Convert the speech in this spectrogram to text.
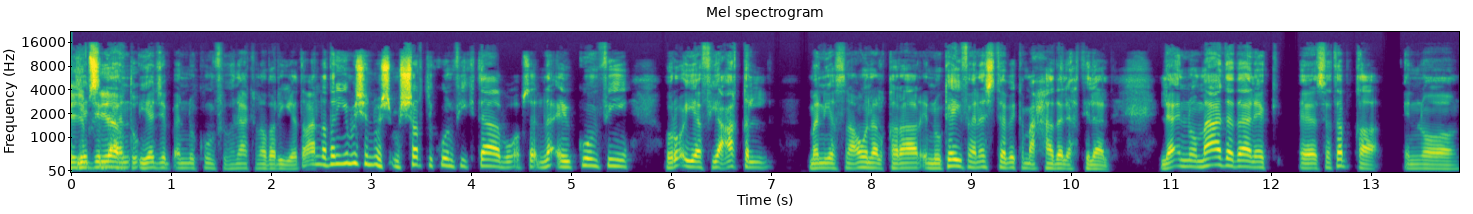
يجب يجب أن يجب أن يكون في هناك نظرية، طبعا النظرية مش إنه مش شرط يكون في كتاب وأبصر لا يكون في رؤية في عقل من يصنعون القرار إنه كيف نشتبك مع هذا الاحتلال، لأنه ما عدا ذلك آه، ستبقى إنه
